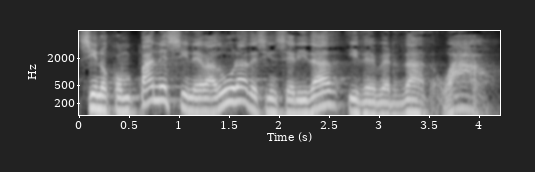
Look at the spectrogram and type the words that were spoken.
sino con panes sin levadura de sinceridad y de verdad. ¡Wow!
